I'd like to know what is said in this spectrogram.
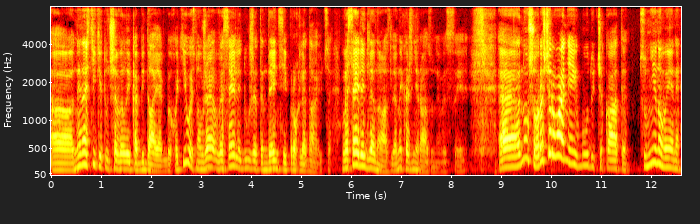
Е, не настільки тут ще велика біда, як би хотілося, але вже веселі дуже тенденції проглядаються. Веселі для нас, для них аж ні разу не веселі. Е, ну що, розчарування їх будуть чекати. Сумні новини.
